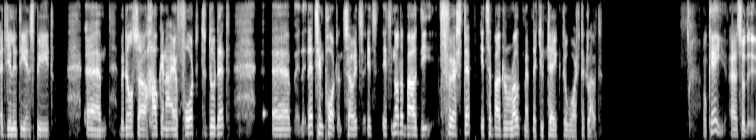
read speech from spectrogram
agility and speed? Um, but also how can I afford to do that? Uh, that's important. So it's it's it's not about the first step; it's about the roadmap that you take towards the cloud. Okay, uh, so the,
